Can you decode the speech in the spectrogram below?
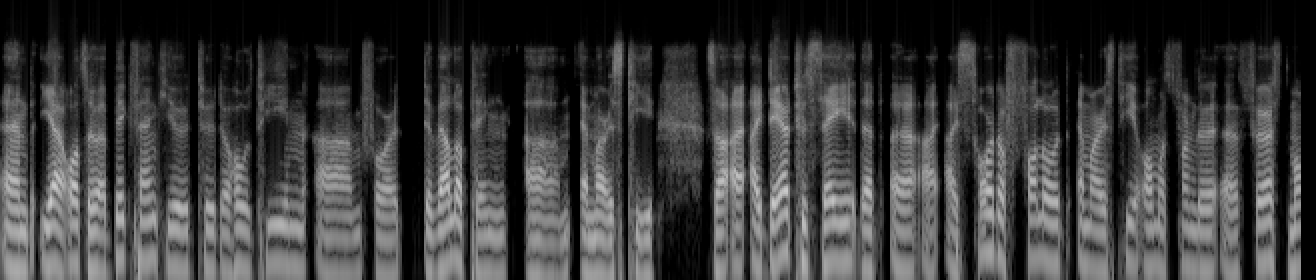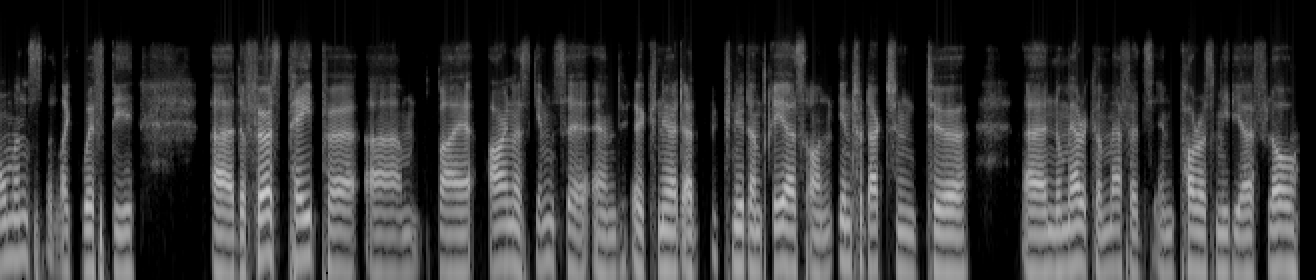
And yeah, also a big thank you to the whole team um, for developing um, MRST. So I, I, dare to say that uh, I, I, sort of followed MRST almost from the uh, first moments, like with the uh, the first paper um, by Arne Gimse and uh, Knut, Andreas on introduction to uh, numerical methods in porous media flow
